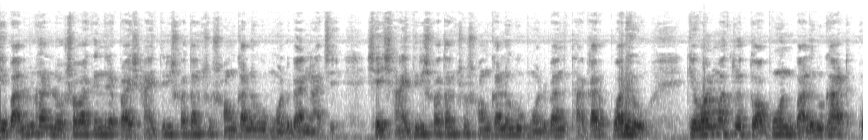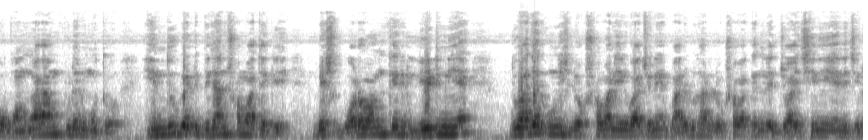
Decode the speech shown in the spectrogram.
এই বালুরঘাট লোকসভা কেন্দ্রে প্রায় সাঁত্রিশ শতাংশ সংখ্যালঘু ভোট ব্যাঙ্ক আছে। সেই সাঁত্রিশ শতাংশ সংখ্যালঘু ভোট ব্যাঙ্ক থাকার পরেও কেবলমাত্র তপন, বালুরঘাট ও গঙ্গারামপুরের মতো হিন্দুবেল বিধানসভা থেকে বেশ বড় অঙ্কের লিড নিয়ে দু হাজার উনিশ লোকসভা নির্বাচনে বালুরঘাট লোকসভা কেন্দ্রে জয় ছিনিয়ে এনেছিল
